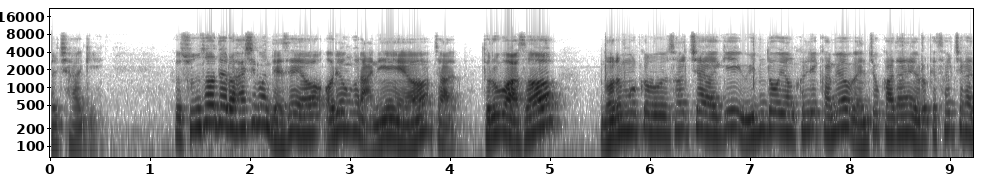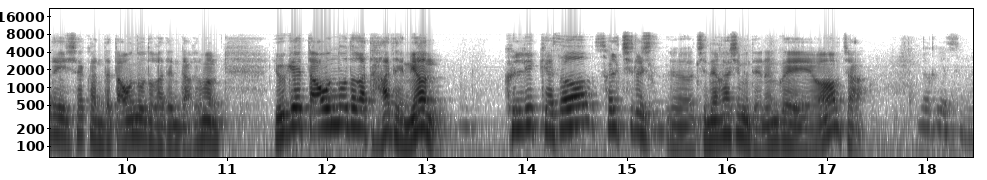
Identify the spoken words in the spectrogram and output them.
설치하기. 그 순서대로 하시면 되세요. 어려운 건 아니에요. 자 들어와서 너른 물결 설치하기 윈도우형 클릭하면 왼쪽 하단에 이렇게 설치가 되기 시작한다. 다운로드가 된다. 그러면 이게 다운로드가 다 되면 클릭해서 설치를 어, 진행하시면 되는 거예요. 자, 여기에서는요.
